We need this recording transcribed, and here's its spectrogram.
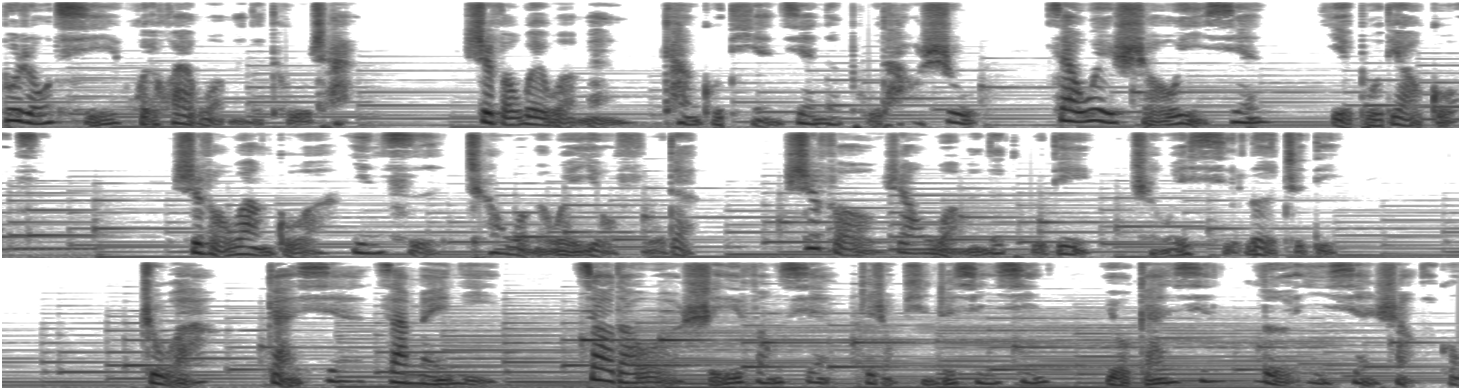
不容其毁坏我们的土产？是否为我们？看顾田间的葡萄树，在未熟以先也不掉果子。是否万国因此称我们为有福的？是否让我们的土地成为喜乐之地？主啊，感谢赞美你，教导我十一奉献这种凭着信心又甘心乐意献上的功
